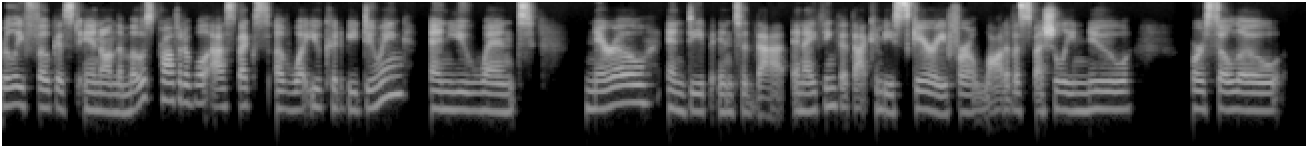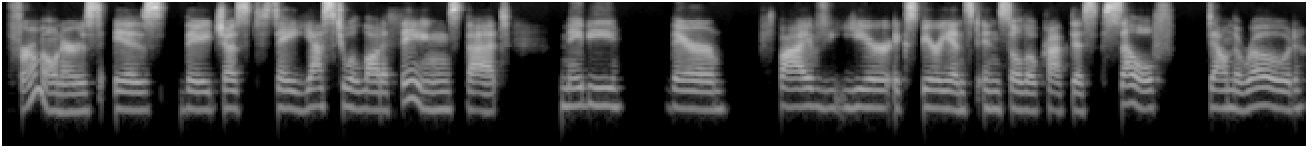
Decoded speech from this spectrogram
really focused in on the most profitable aspects of what you could be doing and you went narrow and deep into that. And I think that that can be scary for a lot of especially new or solo firm owners is they just say yes to a lot of things that maybe their five year experienced in solo practice self down the road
